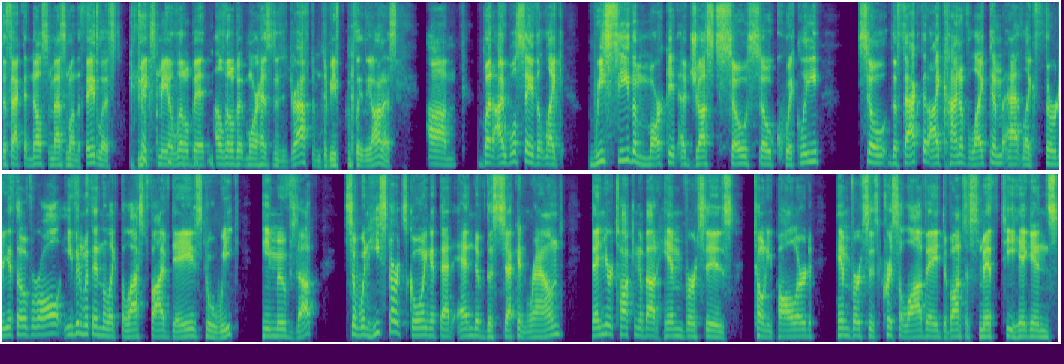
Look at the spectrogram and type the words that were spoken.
the fact that Nelson him on the fade list makes me a little bit a little bit more hesitant to draft him. To be completely honest, Um, but I will say that like we see the market adjust so so quickly. So the fact that I kind of liked him at like 30th overall, even within the, like the last five days to a week, he moves up. So when he starts going at that end of the second round, then you're talking about him versus Tony Pollard, him versus Chris Olave, Devonta Smith, Tee Higgins,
